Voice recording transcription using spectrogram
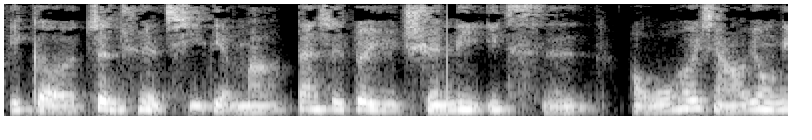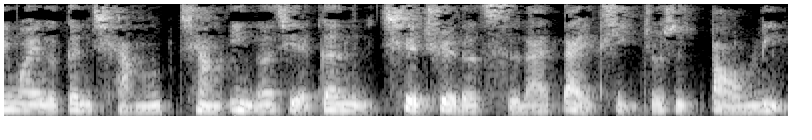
一个正确起点吗？但是对于权力一词，哦，我会想要用另外一个更强强硬而且更切确的词来代替，就是暴力。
